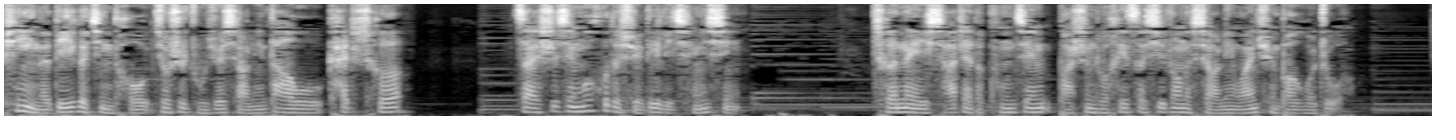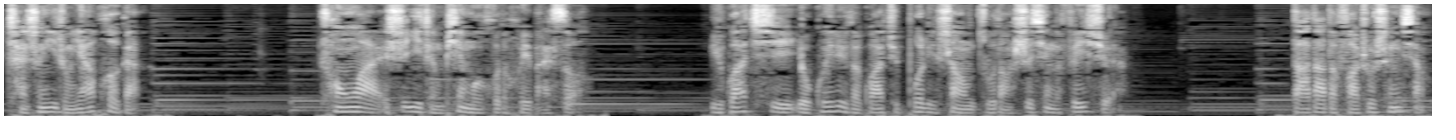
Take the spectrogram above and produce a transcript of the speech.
片影的第一个镜头就是主角小林大悟开着车，在视线模糊的雪地里前行，车内狭窄的空间把身着黑色西装的小林完全包裹住，产生一种压迫感。窗外是一整片模糊的灰白色，雨刮器有规律地刮去玻璃上阻挡视线的飞雪，大大的发出声响。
